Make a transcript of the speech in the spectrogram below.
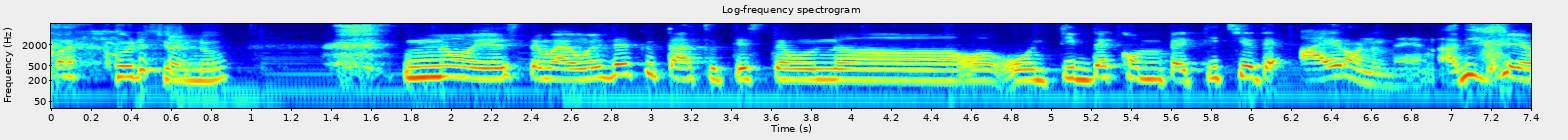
parcurgi nu? Nu, este mai mult decât atât. Este un, uh, un tip de competiție de Ironman, adică e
